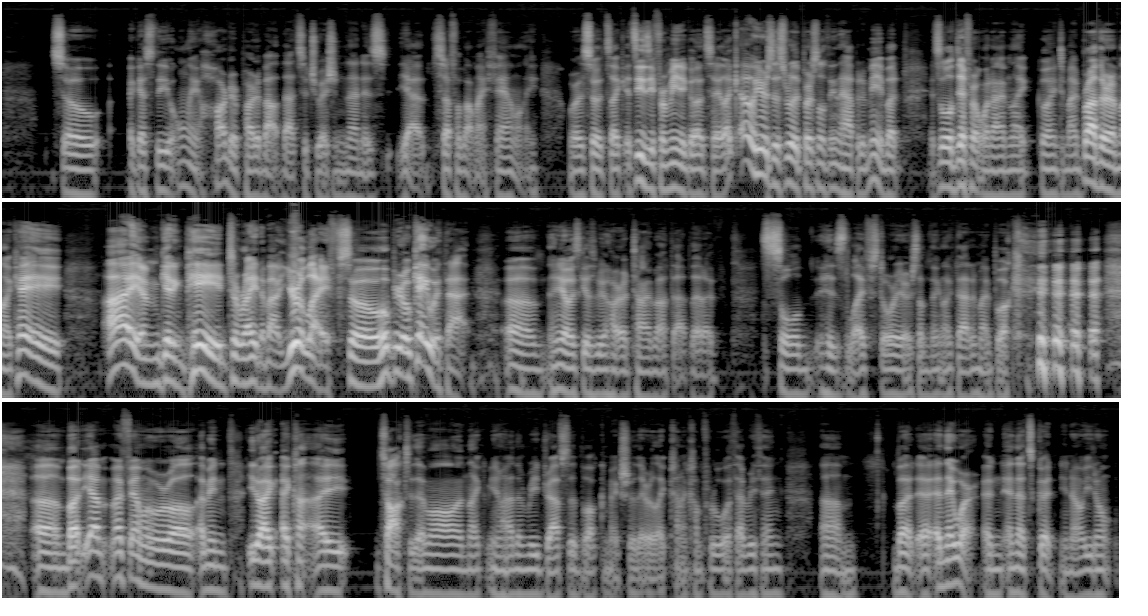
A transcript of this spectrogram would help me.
So I guess the only harder part about that situation then is yeah stuff about my family. Whereas so it's like it's easy for me to go and say like oh here's this really personal thing that happened to me, but it's a little different when I'm like going to my brother. I'm like hey I am getting paid to write about your life, so hope you're okay with that. Um, and he always gives me a hard time about that, that I've sold his life story or something like that in my book. um, but yeah, my family were all, I mean, you know, I, I, I talked to them all and like, you know, had them read drafts of the book and make sure they were like kind of comfortable with everything. Um, but, uh, and they were, and, and that's good. You know, you don't,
